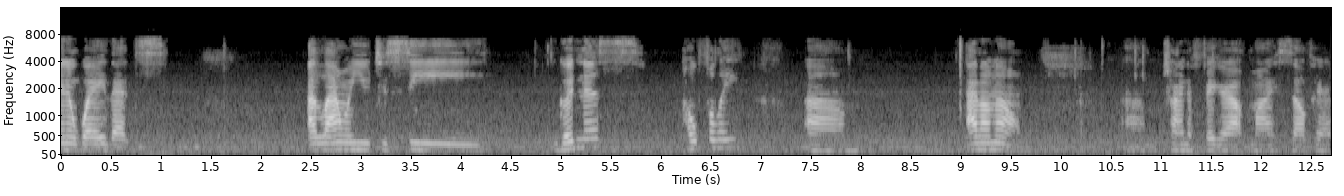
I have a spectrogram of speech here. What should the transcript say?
in a way that's allowing you to see goodness, hopefully. Um, I don't know. I'm trying to figure out myself here.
